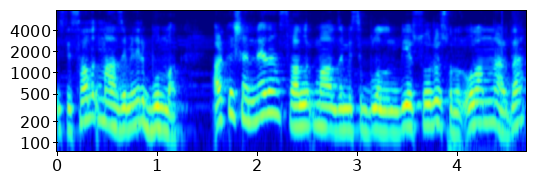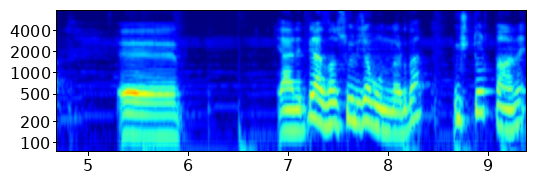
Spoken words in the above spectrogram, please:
işte sağlık malzemeleri bulmak. Arkadaşlar neden sağlık malzemesi bulalım diye soruyorsanız olanlar da e, yani birazdan söyleyeceğim onları da. 3-4 tane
